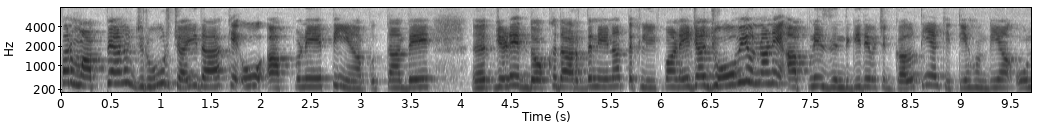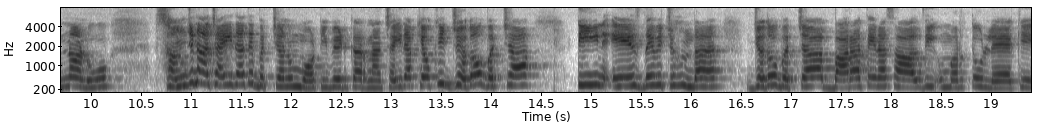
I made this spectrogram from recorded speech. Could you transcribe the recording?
ਪਰ ਮਾਪਿਆਂ ਨੂੰ ਜ਼ਰੂਰ ਚਾਹੀਦਾ ਕਿ ਉਹ ਆਪਣੇ ਧੀਆਂ ਪੁੱਤਾਂ ਦੇ ਜਿਹੜੇ ਦੁੱਖ ਦਰਦ ਨੇ ਨਾ, ਤਕਲੀਫਾਂ ਨੇ, ਜਾਂ ਜੋ ਵੀ ਉਹਨਾਂ ਨੇ ਆਪਣੀ ਜ਼ਿੰਦਗੀ ਦੇ ਵਿੱਚ ਗਲਤੀਆਂ ਕੀਤੀਆਂ ਹੁੰਦੀਆਂ, ਉਹਨਾਂ ਨੂੰ ਸਮਝਣਾ ਚਾਹੀਦਾ ਤੇ ਬੱਚਿਆਂ ਨੂੰ ਮੋਟੀਵੇਟ ਕਰਨਾ ਚਾਹੀਦਾ। ਕਿਉਂਕਿ ਜਦੋਂ ਬੱਚਾ ਟੀਨ ਏਜ ਦੇ ਵਿੱਚ ਹੁੰਦਾ ਹੈ, ਜਦੋਂ ਬੱਚਾ 12 13 ਸਾਲ ਦੀ ਉਮਰ ਤੋਂ ਲੈ ਕੇ,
